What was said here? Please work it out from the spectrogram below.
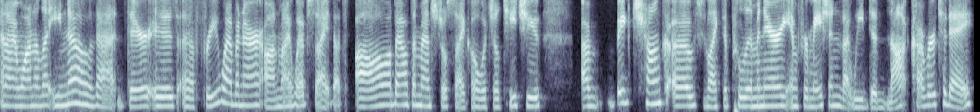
And I want to let you know that there is a free webinar on my website that's all about the menstrual cycle, which will teach you a big chunk of like the preliminary information that we did not cover today.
